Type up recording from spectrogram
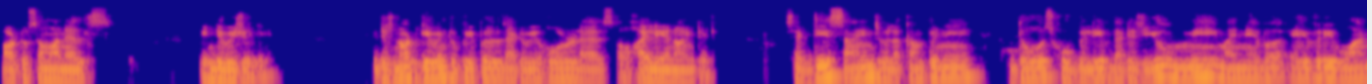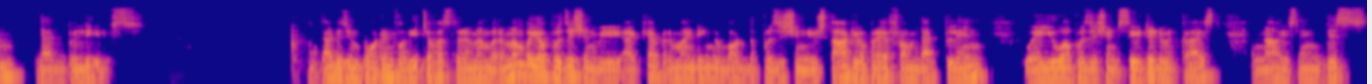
or to someone else individually. It is not given to people that we hold as or highly anointed. Said these signs will accompany those who believe that is you, me, my neighbor, everyone that believes. That is important for each of us to remember. Remember your position. We I kept reminding you about the position. You start your prayer from that plane where you are positioned, seated with Christ. And now he's saying, This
